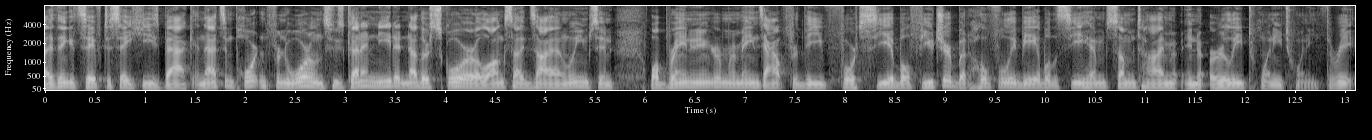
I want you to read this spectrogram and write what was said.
I think it's safe to say he's back. And that's important for New Orleans, who's going to need another scorer alongside Zion Williamson while Brandon Ingram remains out for the foreseeable future, but hopefully be able to see him sometime in early 2023.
